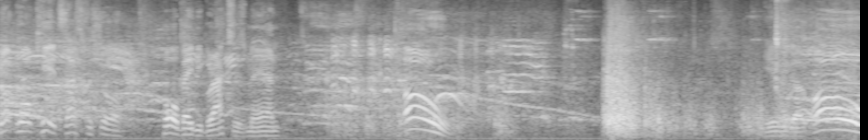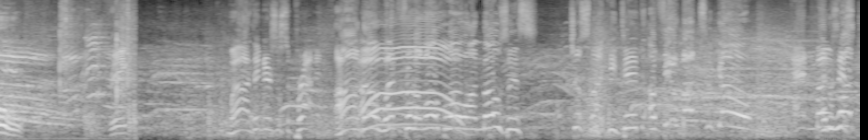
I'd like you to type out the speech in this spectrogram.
not more kids, that's for sure. Poor baby Braxes, man. Oh! Here we go. Oh! Rig. Well, I think there's a surprise. Oh no, went for the low blow oh! on Moses, just like he did a few months ago. And And Moses what-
